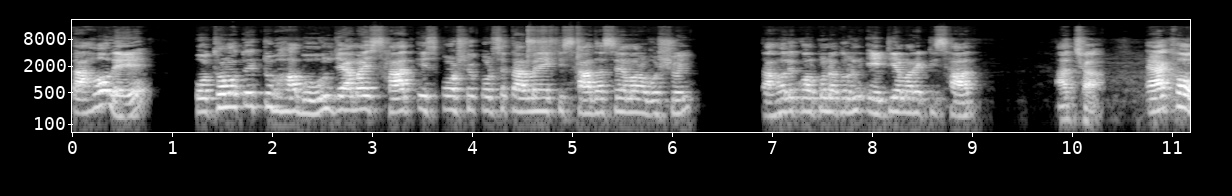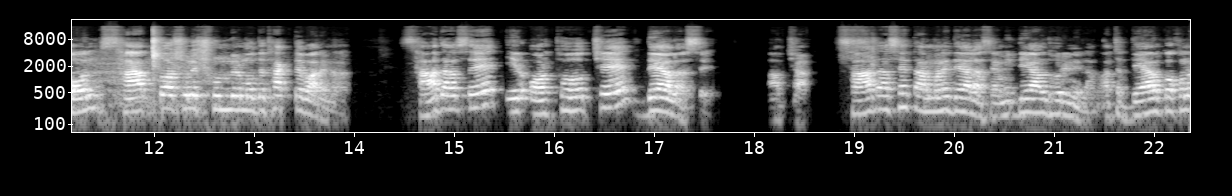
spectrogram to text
তাহলে প্রথমত একটু ভাবুন যে আমায় ছাদ স্পর্শ করছে তার মানে একটি ছাদ আছে আমার অবশ্যই। তাহলে কল্পনা করুন এটি আমার একটি ছাদ আচ্ছা এখন ছাদ তো আসলে শূন্যের মধ্যে থাকতে পারে না। সাদ আছে, এর অর্থ হচ্ছে দেয়াল আছে। আচ্ছা সাদ আছে, তার মানে দেয়াল আছে, আমি দেয়াল ধরে নিলাম। আচ্ছা দেয়াল কখনো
